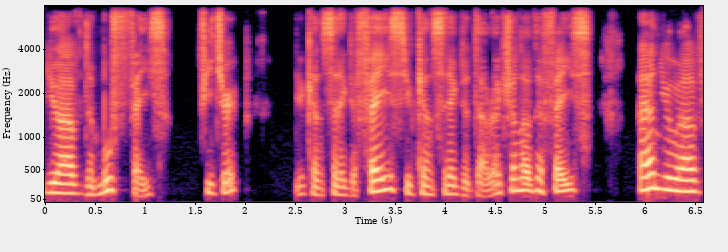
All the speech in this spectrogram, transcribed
you have the move face feature. You can select the face, you can select the direction of the face, and you have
